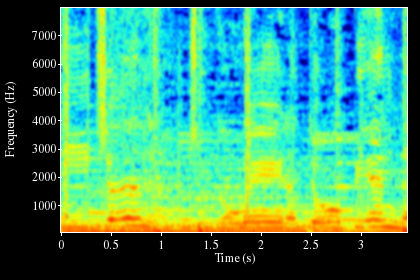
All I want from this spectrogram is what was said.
地震，整个未来都变了。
